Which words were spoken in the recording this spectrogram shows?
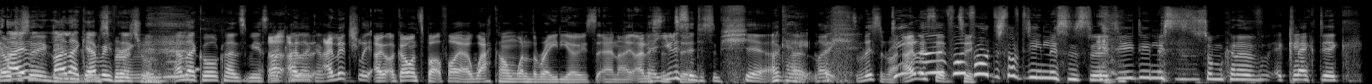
what I, saying, I Dean? like everything. spiritual. I like all kinds of music. I, I, I, like. I literally, I, I go on Spotify, I whack on one of the radios, and I, I yeah, listen you to. listen to some shit. I okay, like like listen, right? Dean, I uh, listen for, to. for the stuff Dean listens to. Dean, Dean listens to some kind of eclectic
